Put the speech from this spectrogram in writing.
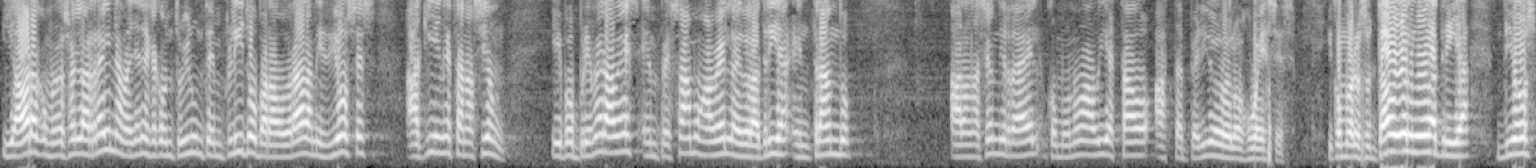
y ahora como yo soy la reina, me tienes que construir un templito para adorar a mis dioses aquí en esta nación. Y por primera vez empezamos a ver la idolatría entrando a la nación de Israel como no había estado hasta el periodo de los jueces. Y como resultado de la idolatría, Dios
